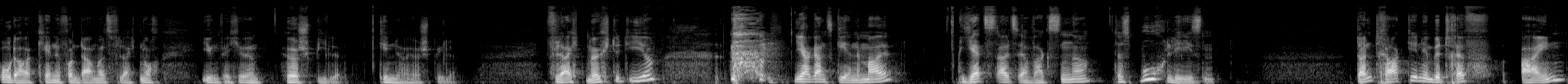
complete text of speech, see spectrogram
Oder kenne von damals vielleicht noch irgendwelche Hörspiele, Kinderhörspiele. Vielleicht möchtet ihr ja ganz gerne mal jetzt als Erwachsener das Buch lesen. Dann tragt ihr in den Betreff ein,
